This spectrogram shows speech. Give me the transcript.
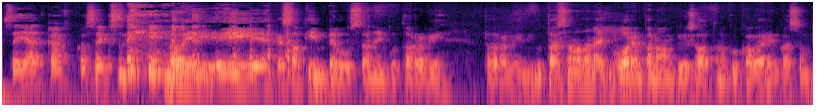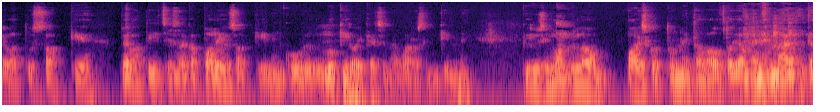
se jää kakkoseksi. Niin... No ei, ei ehkä sakin pelussa niin kuin tarvii, tarvii niin kuin, tai sanotaan, että nuorempana on kyllä saattanut, kun kaverin kanssa on pelattu sakkia. Pelattiin itse asiassa aika paljon sakkia, niin kuin lukioikäisenä varsinkin. Niin kyllä silloin kyllä on paiskottu niitä lautoja menemään. Että,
